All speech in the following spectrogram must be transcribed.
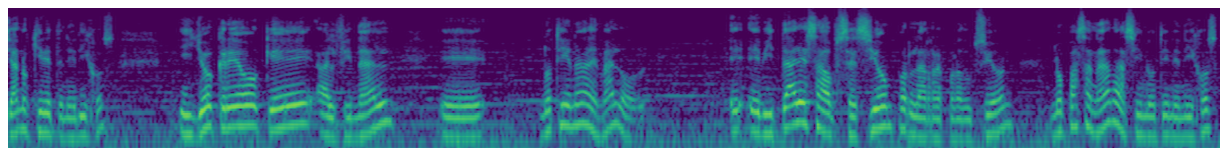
ya no quiere tener hijos. Y yo creo que al final eh, no tiene nada de malo. E-, evitar esa obsesión por la reproducción no pasa nada si no tienen hijos.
